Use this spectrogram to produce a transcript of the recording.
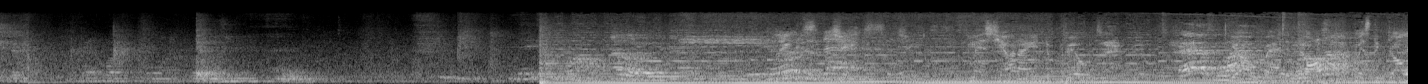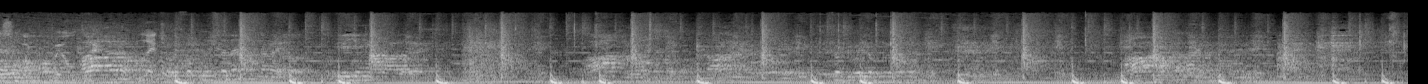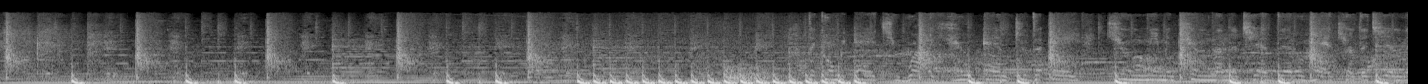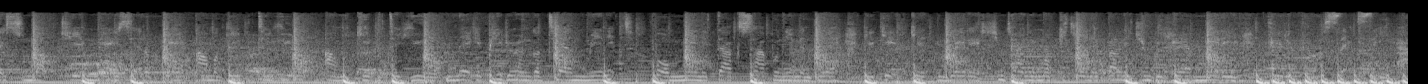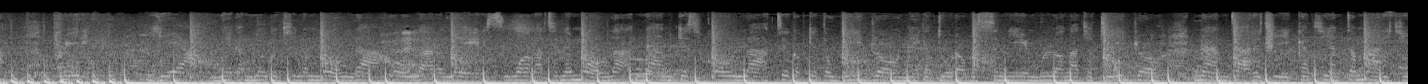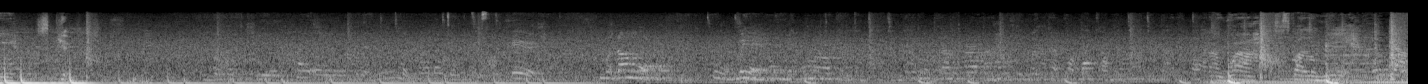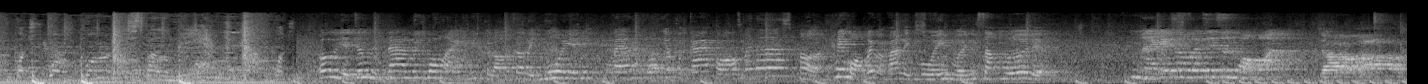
later. 딱 4분이면 돼. Get get get ready. 심장이 멎기 전에 빨리 준비해 미리 2020 ba con giúp ca khó mất á ờ thế khó với bà ba lịch mùi mới xong hơn đi. Này cái xong rồi xin xin khó chào.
